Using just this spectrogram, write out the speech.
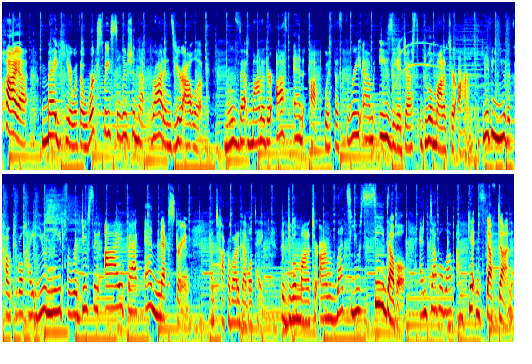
hiya! Meg here with a workspace solution that broadens your outlook. Move that monitor off and up with the 3M Easy Adjust dual monitor arm, giving you the comfortable height you need for reducing eye, back, and neck strain. And talk about a double take. The dual monitor arm lets you see double and double up on getting stuff done.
